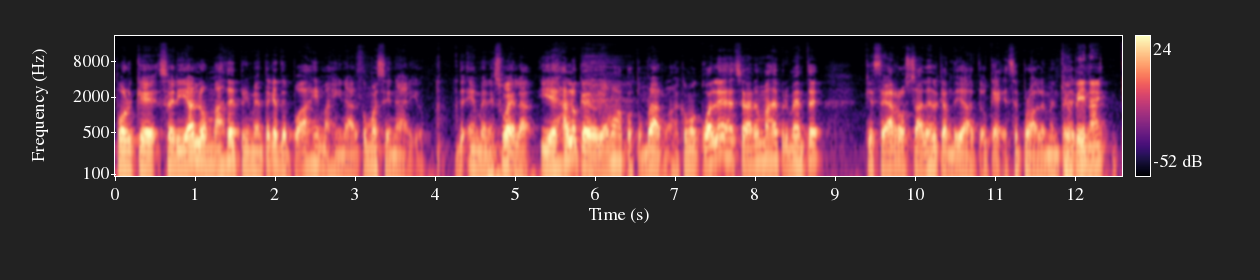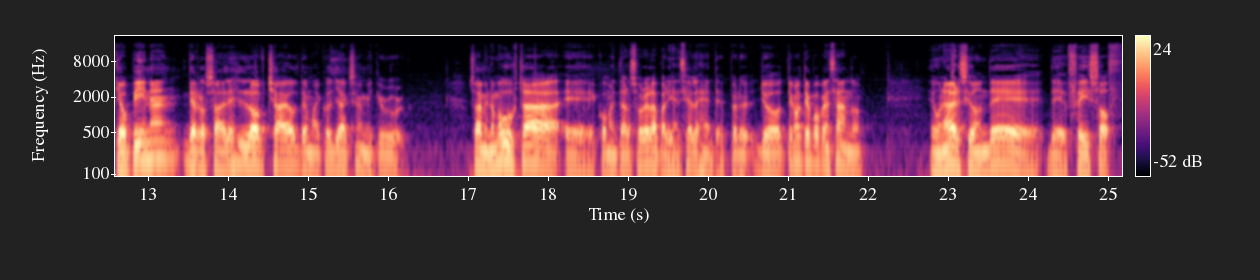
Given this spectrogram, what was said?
porque sería lo más deprimente que te puedas imaginar como escenario en Venezuela, y es a lo que deberíamos acostumbrarnos. Es como, ¿cuál es el escenario más deprimente? Que sea Rosales el candidato. Que ese probablemente ¿Qué opinan, ¿Qué opinan de Rosales Love Child de Michael Jackson y Mickey Rourke? O sea, a mí no me gusta eh, comentar sobre la apariencia de la gente, pero yo tengo tiempo pensando en una versión de, de Face Off.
